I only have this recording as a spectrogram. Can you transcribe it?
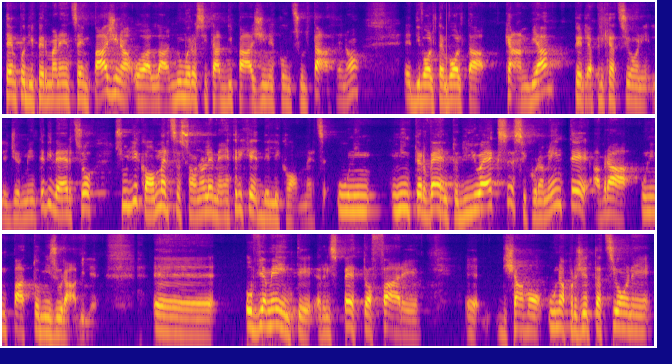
tempo di permanenza in pagina o alla numerosità di pagine consultate, no? E di volta in volta cambia, per le applicazioni leggermente diverso, sugli e-commerce sono le metriche dell'e-commerce. Un, un, intervento di UX sicuramente avrà un impatto misurabile. Eh, ovviamente rispetto a fare eh, diciamo una progettazione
